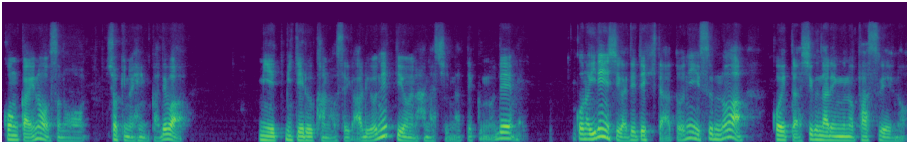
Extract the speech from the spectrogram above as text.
今回のその初期の変化では見え見てる可能性があるよねっていうような話になってくるのでこの遺伝子が出てきた後にするのはこういったシグナリングのパスウェイの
